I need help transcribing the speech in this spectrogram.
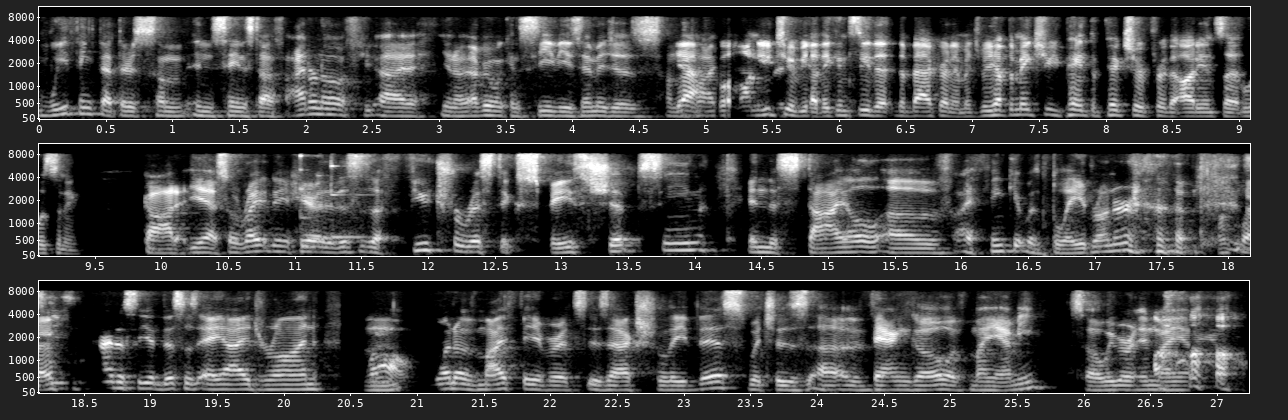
We think that there's some insane stuff. I don't know if uh, you know everyone can see these images. On yeah, well, on YouTube, yeah, they can see the, the background image, but you have to make sure you paint the picture for the audience that listening. Got it. Yeah. So right here, this is a futuristic spaceship scene in the style of I think it was Blade Runner. Okay. so you kind of see it. This is AI drawn. Wow. One of my favorites is actually this, which is uh, Van Gogh of Miami. So we were in Miami, were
